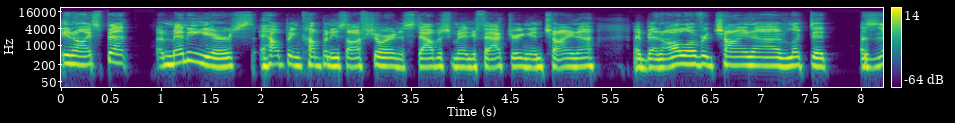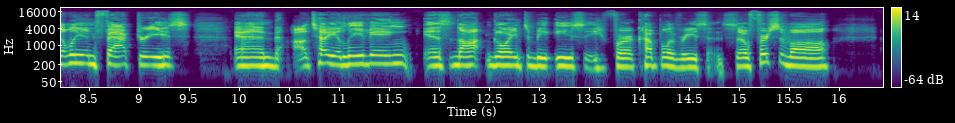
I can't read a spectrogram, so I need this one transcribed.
You know, I spent many years helping companies offshore and establish manufacturing in China. I've been all over China. I've looked at a zillion factories. And I'll tell you, leaving is not going to be easy for a couple of reasons. So, first of all,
